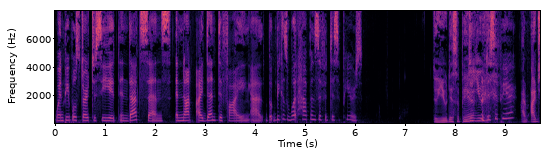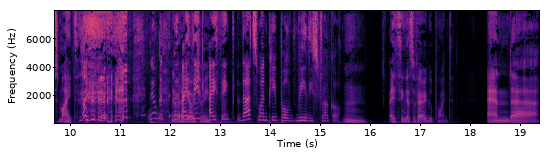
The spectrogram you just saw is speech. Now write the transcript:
When people start to see it in that sense and not identifying as, but because what happens if it disappears? Do you disappear? Do you disappear? I, I just might. No, but No, but, but I I, get what you think. I think that's when people really struggle. Mm. I think that's a very good. And uh,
